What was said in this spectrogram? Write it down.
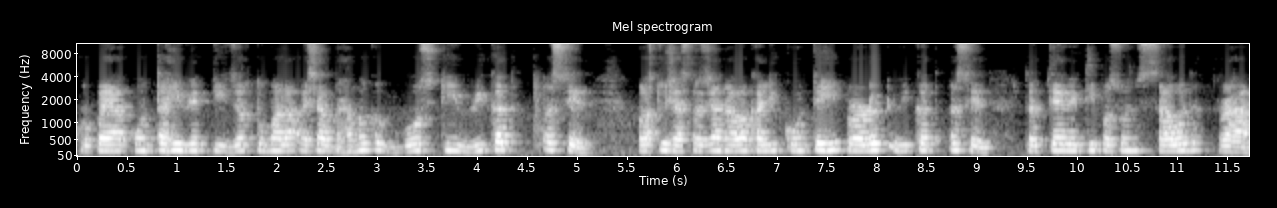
कृपया कोणताही व्यक्ती जर तुम्हाला अशा भ्रामक गोष्टी विकत असेल वास्तुशास्त्राच्या नावाखाली कोणतेही प्रॉडक्ट विकत असेल तर त्या व्यक्तीपासून सावध राहा.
